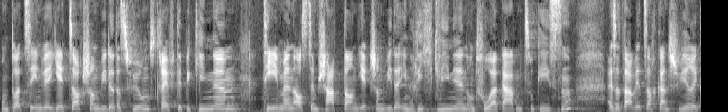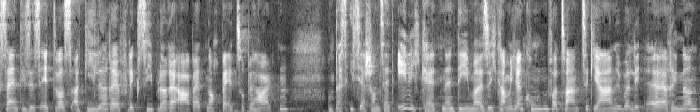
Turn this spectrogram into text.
Und dort sehen wir jetzt auch schon wieder, dass Führungskräfte beginnen, Themen aus dem Shutdown jetzt schon wieder in Richtlinien und Vorgaben zu gießen. Also da wird es auch ganz schwierig sein, dieses etwas agilere, flexiblere Arbeiten auch beizubehalten. Und das ist ja schon seit Ewigkeiten ein Thema. Also ich kann mich an Kunden vor 20 Jahren erinnern,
